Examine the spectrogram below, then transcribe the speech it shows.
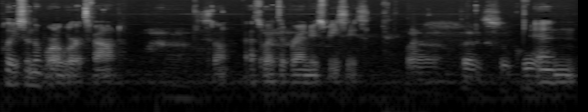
place in the world where it's found. So that's why it's a brand new species. Wow, that is so cool. And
